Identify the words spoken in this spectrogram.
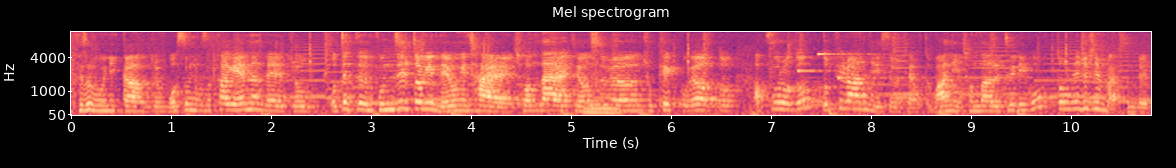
앞에서 보니까 좀 머쓱머쓱하게 했는데 좀 어쨌든 본질적인 내용이 잘 전달되었으면 좋겠고요. 또 앞으로도 또 필요한 일 있으면 제가 또 많이 전달을 드리고 또 해주신 말씀들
